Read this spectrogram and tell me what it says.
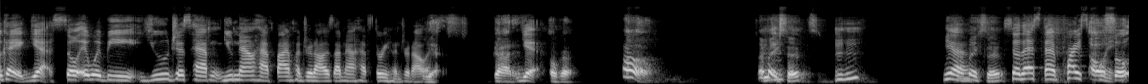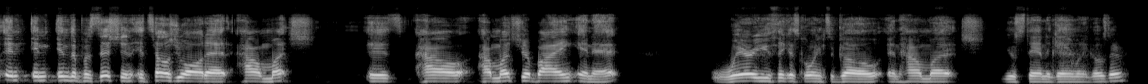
okay, yes. So it would be you just have you now have $500, I now have $300. Yes. Got it. Yeah. Okay. Oh, that makes sense. Mm-hmm. Yeah. That makes sense. So that's that price Oh, so in, in in the position, it tells you all that how much is how how much you're buying in at, where you think it's going to go, and how much you'll stand the game when it goes there.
